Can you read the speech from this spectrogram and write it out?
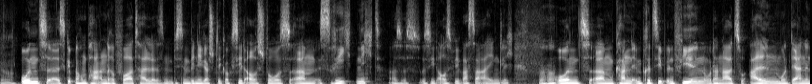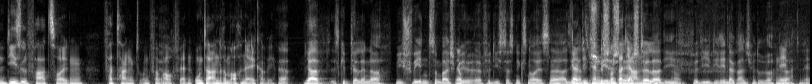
Ja. Und äh, es gibt noch ein paar andere Vorteile. Es ist ein bisschen weniger Stickoxidausstoß. Ähm, es riecht nicht, also es, es, sieht aus wie Wasser eigentlich. Aha. Und ähm, kann im Prinzip in vielen oder nahezu allen modernen Dieselfahrzeugen vertankt und verbraucht ja. werden, unter anderem auch in Lkw. Ja. ja, es gibt ja Länder wie Schweden zum Beispiel, ja. Äh, für die ist das nichts Neues. Ne? Also die, ja, die kennen das schon seit Hersteller, Jahren. Die, für die, die reden da gar nicht mehr drüber. Nee, nee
